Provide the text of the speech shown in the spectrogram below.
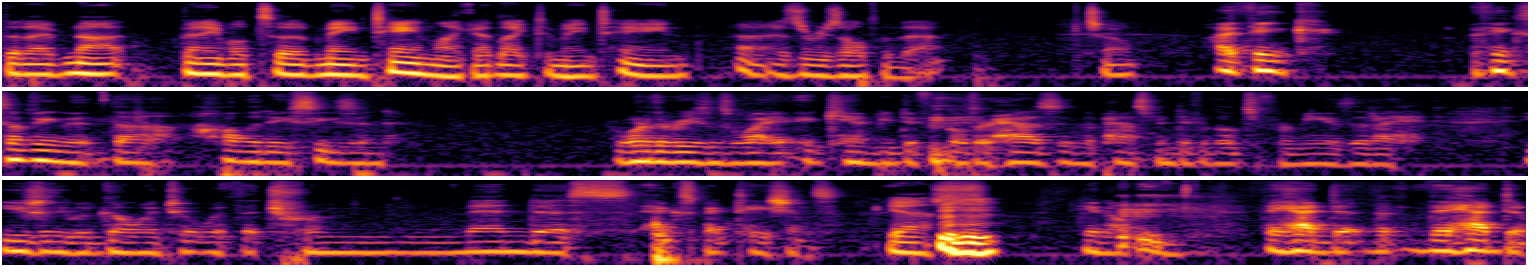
that I've not been able to maintain like I'd like to maintain uh, as a result of that. So I think, I think something that the holiday season, one of the reasons why it can be difficult or has in the past been difficult for me is that I usually would go into it with the tremendous expectations. yes, Mhm. You know, they had to they had to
